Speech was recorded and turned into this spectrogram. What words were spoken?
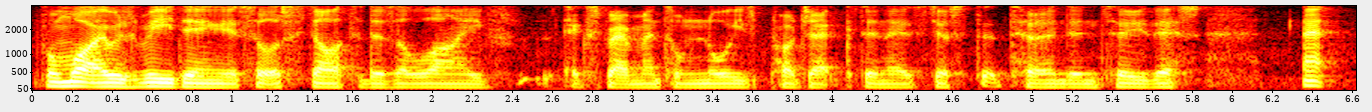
from what I was reading, it sort of started as a live experimental noise project, and it's just turned into this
